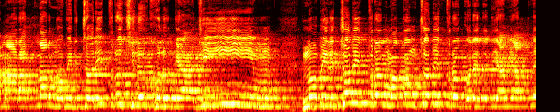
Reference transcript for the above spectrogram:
আমার আপনার নবীর চরিত্র ছিল খুলুকে আজিম। নবীর চরিত্রের মতন চরিত্র করে যদি আমি আপনি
